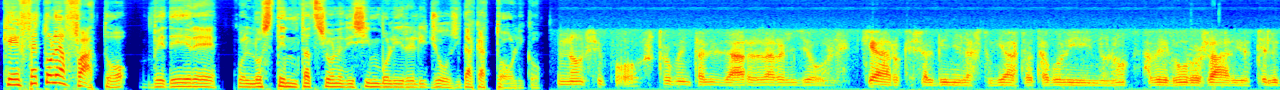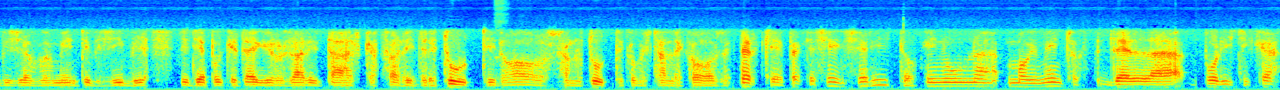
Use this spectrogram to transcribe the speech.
Che effetto le ha fatto vedere quell'ostentazione di simboli religiosi da cattolico? Non si può strumentalizzare la religione. Chiaro che Salvini l'ha studiato a tavolino, no? aveva un rosario televisivamente visibile, l'idea poi che tenga il rosario in tasca fa ridere tutti, no? sanno tutti come stanno le cose. Perché? Perché si è inserito in un movimento della politica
